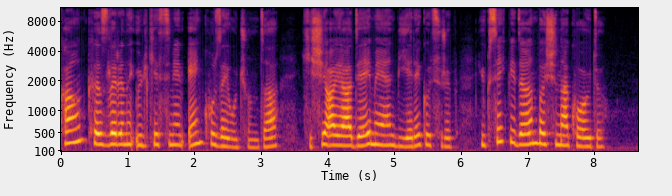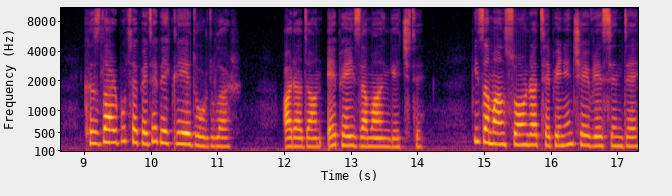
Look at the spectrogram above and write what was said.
Kaan kızlarını ülkesinin en kuzey ucunda kişi ayağı değmeyen bir yere götürüp yüksek bir dağın başına koydu. Kızlar bu tepede bekleye durdular. Aradan epey zaman geçti. Bir zaman sonra tepenin çevresinde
